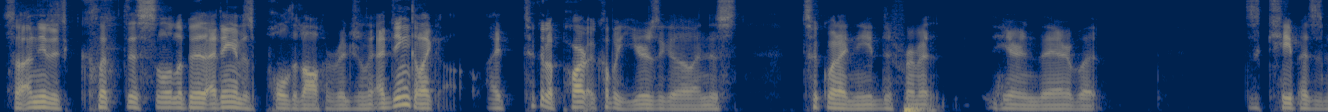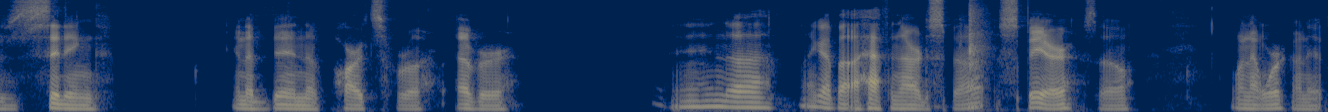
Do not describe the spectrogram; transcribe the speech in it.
So I need to clip this a little bit. I think I just pulled it off originally. I think, like, I took it apart a couple years ago and just took what I needed from it here and there. But this cape has been sitting in a bin of parts forever and uh, I got about a half an hour to spare, so why not work on it?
